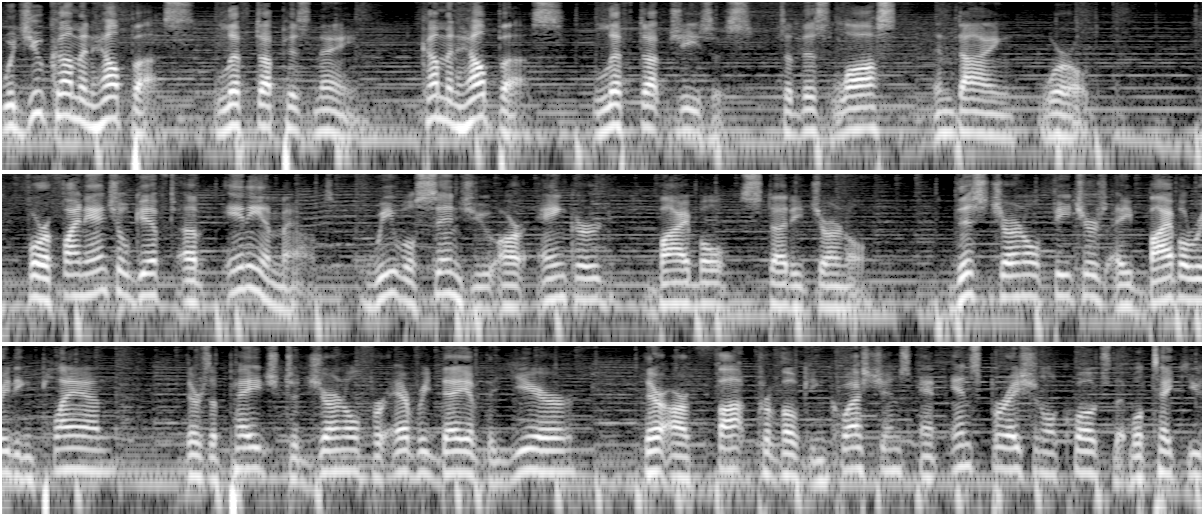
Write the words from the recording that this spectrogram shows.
Would you come and help us lift up his name? Come and help us lift up Jesus to this lost and dying world. For a financial gift of any amount, we will send you our Anchored Bible Study Journal. This journal features a Bible reading plan. There's a page to journal for every day of the year. There are thought provoking questions and inspirational quotes that will take you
